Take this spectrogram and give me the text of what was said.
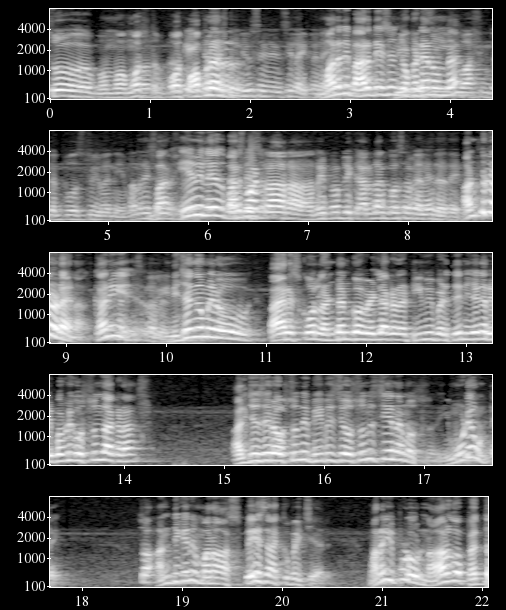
so most popular మనది భారతదేశం ఒకటేనా ఉందా? వాషింగ్టన్ పోస్ట్ ఇవన్నీ. మన బా- ఏమీ లేదు రిపబ్లిక్ కన్నడ కోసం అనేది అదే. అంటున్నాడు ఆయన. కానీ నిజంగా మీరు ప్యారిస్కో లండన్కో వెళ్ళి అక్కడ టీవీ పెడితే నిజంగా రిపబ్లిక్ వస్తుందా అక్కడ? అల్ జజీరా వస్తుంది బీబీసీ వస్తుంది సిఎన్ఎన్ వస్తుంది. ఈ మూడే ఉంటాయి. సో అందుకని మనం ఆ స్పేస్ ఆక్యుపై చేయాలి. మనం ఇప్పుడు నాలుగో పెద్ద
